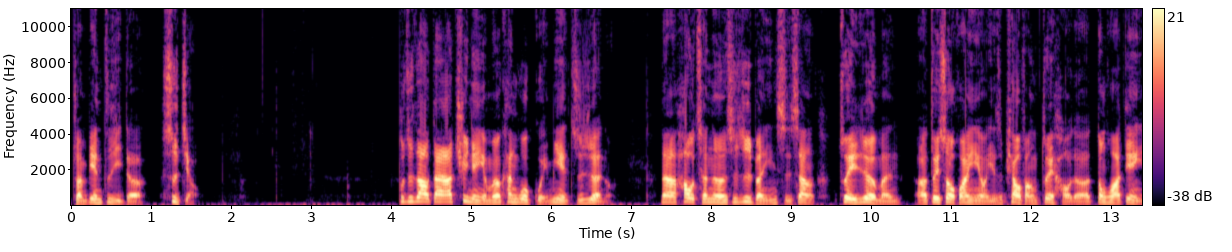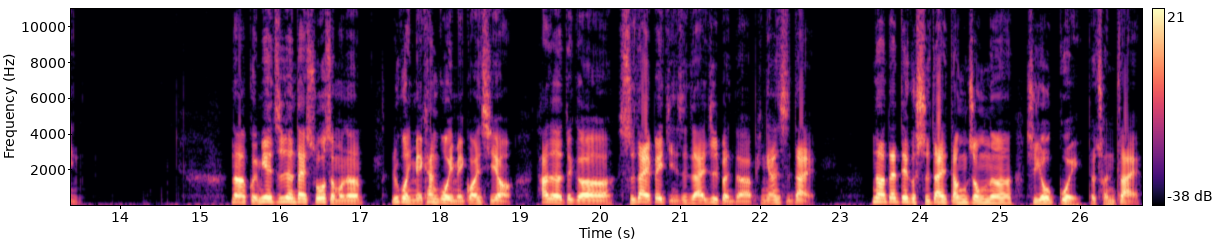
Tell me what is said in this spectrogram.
转变自己的视角。不知道大家去年有没有看过《鬼灭之刃》哦？那号称呢是日本影史上最热门、呃最受欢迎哦，也是票房最好的动画电影。那《鬼灭之刃》在说什么呢？如果你没看过也没关系哦，它的这个时代背景是在日本的平安时代。那在这个时代当中呢，是有鬼的存在。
